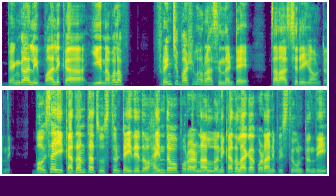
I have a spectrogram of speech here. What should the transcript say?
బెంగాలీ బాలిక ఈ నవల ఫ్రెంచ్ భాషలో రాసిందంటే చాలా ఆశ్చర్యంగా ఉంటుంది. బహుశా ఈ కథంతా చూస్తుంటే ఇదేదో హైందవ పురాణాల్లోని కథలాగా కూడా అనిపిస్తూ ఉంటుంది.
